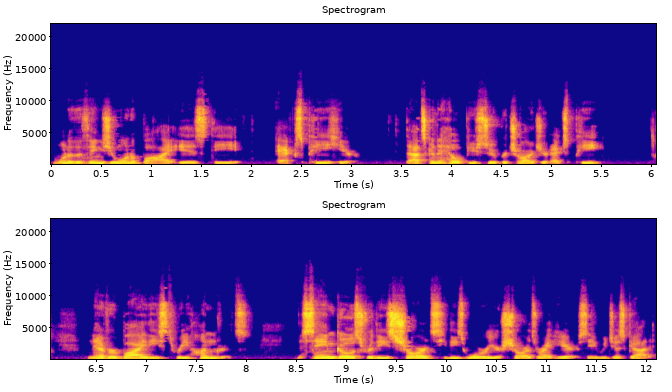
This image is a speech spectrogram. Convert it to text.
One of the things you want to buy is the XP here. That's going to help you supercharge your XP. Never buy these 300s. The same goes for these shards, these warrior shards right here. See, we just got it.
